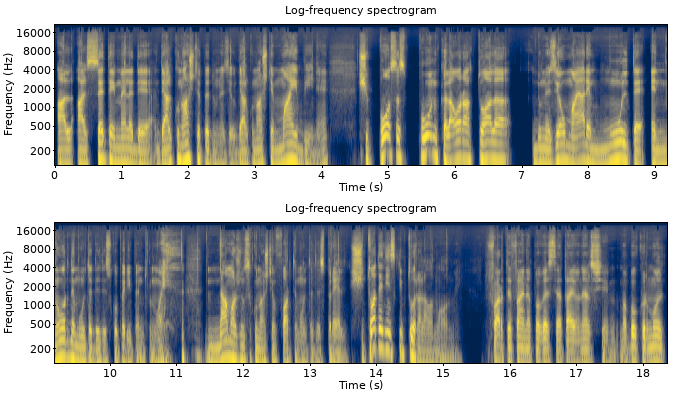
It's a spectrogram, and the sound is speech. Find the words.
al, al setei mele de, de a-L cunoaște pe Dumnezeu, de a-L cunoaște mai bine și pot să spun că la ora actuală Dumnezeu mai are multe, enorm de multe de descoperit pentru noi. N-am ajuns să cunoaștem foarte multe despre El. Și toate din Scriptură, la urma urmei. Foarte faină povestea ta, Ionel, și mă bucur mult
